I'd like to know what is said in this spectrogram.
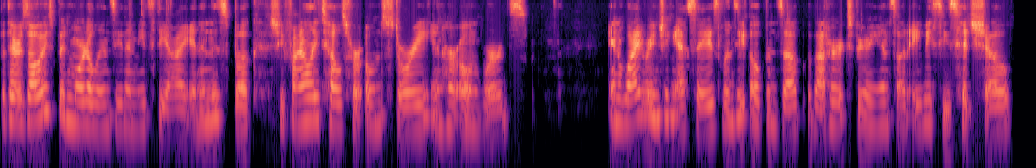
But there has always been more to Lindsay than meets the eye, and in this book, she finally tells her own story in her own words. In wide ranging essays, Lindsay opens up about her experience on ABC's hit show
